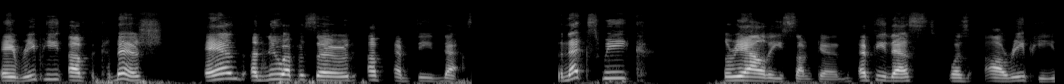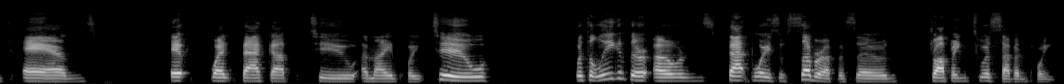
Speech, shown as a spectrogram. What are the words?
a repeat of The Commish and a new episode of Empty Nest. The next week, the reality sunk in. Empty Nest was a repeat, and it went back up to a 9.2 with the League of Their Own's Fat Boys of Summer episode dropping to a 7.7.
